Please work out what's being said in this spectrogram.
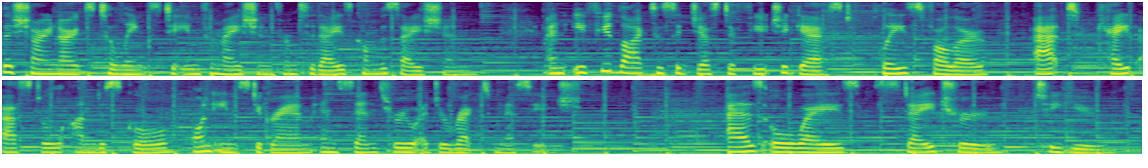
the show notes to links to information from today's conversation and if you'd like to suggest a future guest, please follow at Kate Astill underscore on Instagram and send through a direct message. As always, stay true to you.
